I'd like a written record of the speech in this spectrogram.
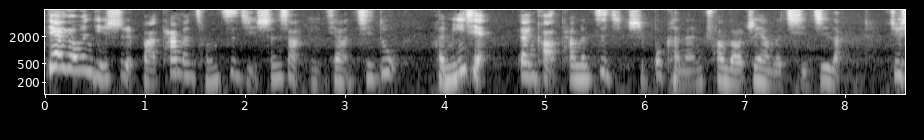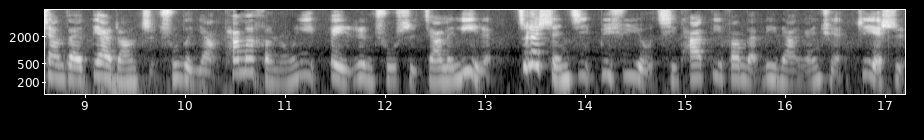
第二个问题是把他们从自己身上引向基督。很明显，单靠他们自己是不可能创造这样的奇迹的。就像在第二章指出的一样，他们很容易被认出是加利利人。这个神迹必须有其他地方的力量源泉，这也是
